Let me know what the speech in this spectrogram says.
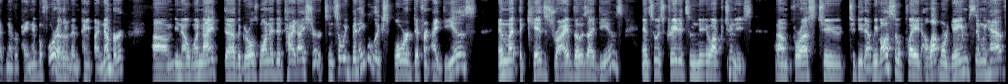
I've never painted before other than paint by number. Um, you know, one night uh, the girls wanted to tie dye shirts. And so we've been able to explore different ideas and let the kids drive those ideas. And so it's created some new opportunities um, for us to, to do that. We've also played a lot more games than we have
